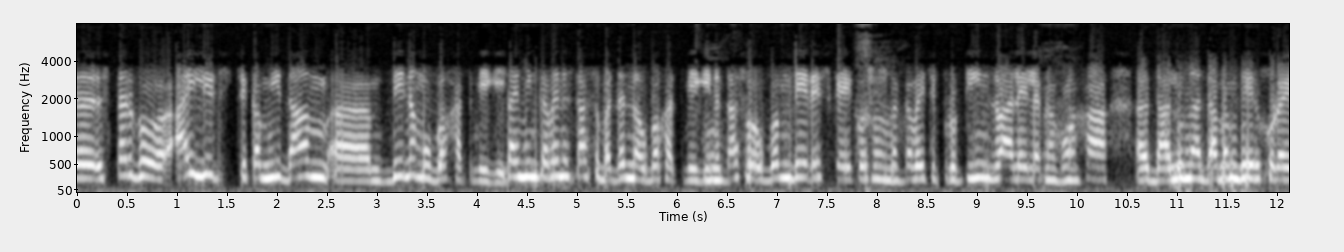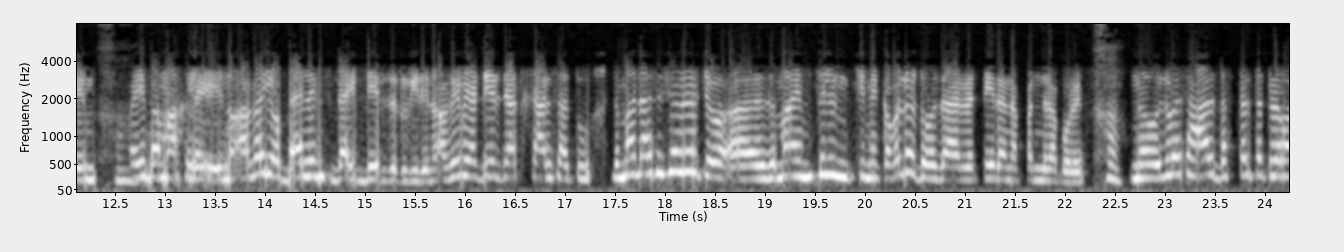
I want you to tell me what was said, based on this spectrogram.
د سترګو آی لیډز چې کمی دام دینه مو به ختميږي کلایمبینګ کوي نو تاسو بدن نو به ختميږي نو تاسو وبم ډیر ریس کوي کوشش وکوي چې پروتینز والے لکه غوښه دالونه دا بم ډیر خورئ پای به مخلې نو هغه یو بیلانس ډایټ ډیر ضروری دی نو هغه بیا ډیر زیات خیال ساتو زما دا څه چې زما ایم فلم چې مې کولو 2013 نه 15 پورې نو زه به سهار دفتر ته تلم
